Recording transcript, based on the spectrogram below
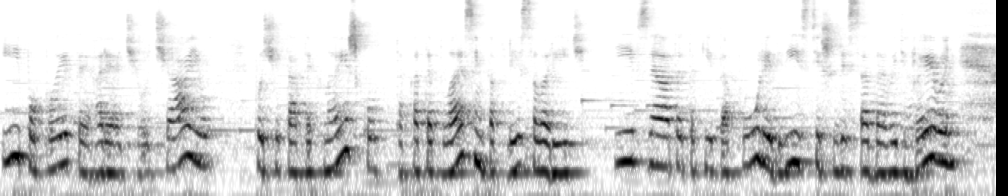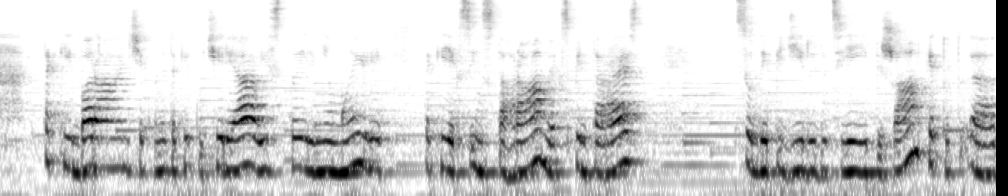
і попити гарячого чаю почитати книжку, така теплесенька флісова річ. І взяти такі тапулі 269 гривень. Такий баранчик, вони такі кучеряві, стильні, милі, такі як з Інстаграм, як з Пінтерест. Сюди підійдуть до цієї піжамки. Тут е,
